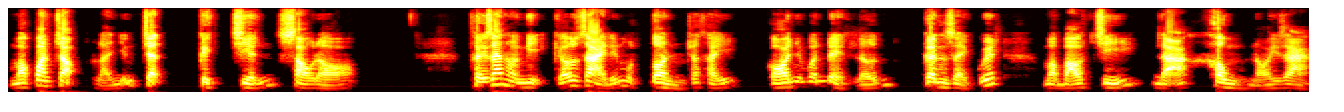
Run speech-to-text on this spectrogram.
mà quan trọng là những trận kịch chiến sau đó. Thời gian hội nghị kéo dài đến một tuần cho thấy có những vấn đề lớn cần giải quyết mà báo chí đã không nói ra.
